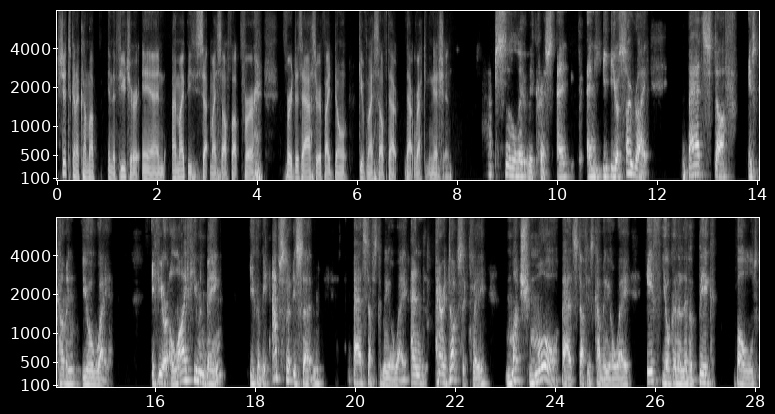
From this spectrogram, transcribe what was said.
shit's gonna come up in the future and I might be set myself up for for a disaster if I don't give myself that that recognition. Absolutely, Chris. And and you're so right. Bad stuff is coming your way. If you're a live human being, you can be absolutely certain bad stuff is coming your way. And paradoxically, much more bad stuff is coming your way if you're going to live a big, bold,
